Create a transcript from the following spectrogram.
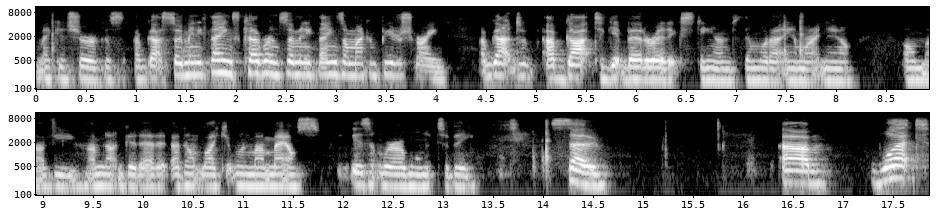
Making sure because I've got so many things covering so many things on my computer screen. I've got to I've got to get better at extend than what I am right now on my view. I'm not good at it. I don't like it when my mouse isn't where I want it to be. So um, what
